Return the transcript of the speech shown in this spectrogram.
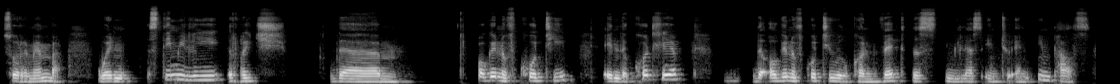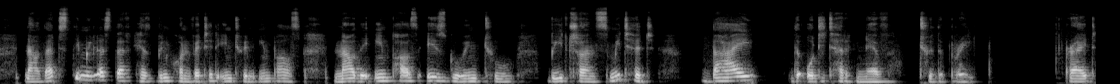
So remember, when stimuli reach the um, organ of Corti in the cochlea, the organ of Corti will convert the stimulus into an impulse. Now, that stimulus that has been converted into an impulse, now the impulse is going to be transmitted by the auditory nerve to the brain, right?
